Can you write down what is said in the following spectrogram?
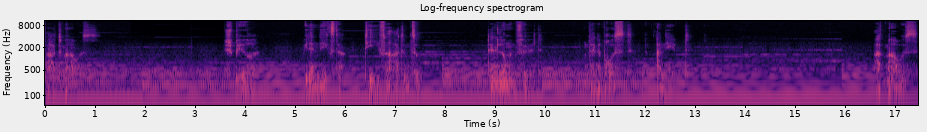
Atme aus. Spüre, wie der nächste tiefe Atemzug deine Lungen füllt und deine Brust anhebt. Atme aus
